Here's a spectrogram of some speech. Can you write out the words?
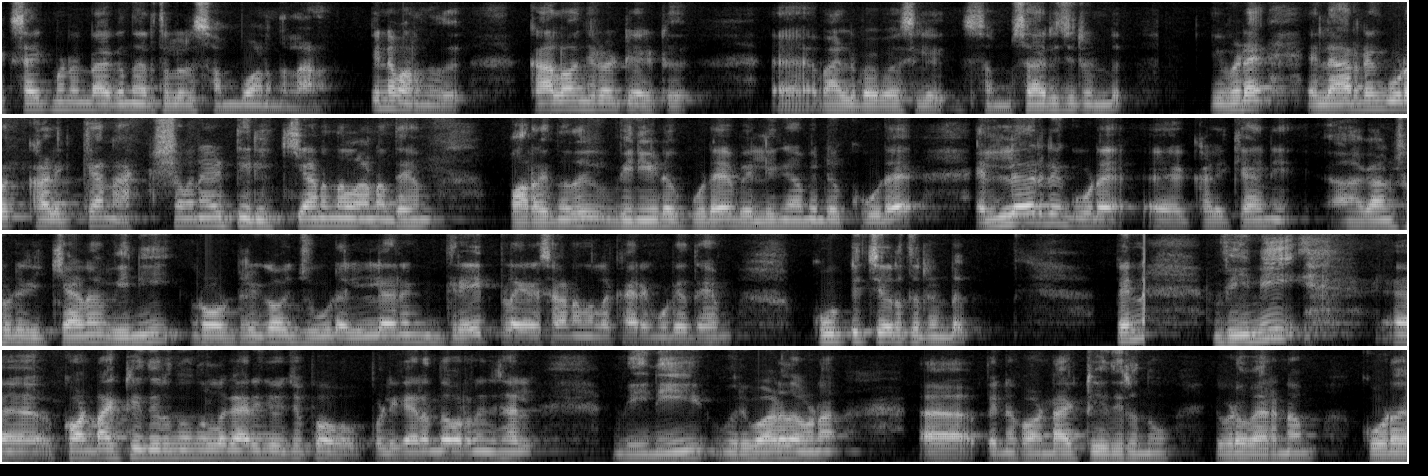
എക്സൈറ്റ്മെന്റ് ഉണ്ടാക്കുന്ന തരത്തിലൊരു സംഭവമാണെന്നുള്ളതാണ്. പിന്നെ പറഞ്ഞത് കാലോ അഞ്ചലോട്ടിയായിട്ട് വേൾഡ് പേപ്പേഴ്സിൽ സംസാരിച്ചിട്ടുണ്ട്. ഇവിടെ എല്ലാവരുടെയും കൂടെ കളിക്കാൻ അക്ഷമനായിട്ട് ഇരിക്കുകയാണെന്നുള്ളതാണ് അദ്ദേഹം പറയുന്നത് വിനിയുടെ കൂടെ വെല്ലിങ്ങാമിന്റെ കൂടെ എല്ലാവരുടെയും കൂടെ കളിക്കാൻ ആകാംക്ഷയോടെ ഇരിക്കുകയാണ്. വിനി റോഡ്രിഗോ ജൂഡ് എല്ലാവരും ഗ്രേറ്റ് പ്ലെയേഴ്സ് ആണെന്നുള്ള കാര്യം കൂടി അദ്ദേഹം കൂട്ടിച്ചേർത്തിട്ടുണ്ട്. പിന്നെ വിനി കോണ്ടാക്ട് ചെയ്തിരുന്നു എന്നുള്ള കാര്യം ചോദിച്ചപ്പോൾ പുള്ളിക്കാരൻ എന്താ പറഞ്ഞു വെച്ചാൽ വിനി ഒരുപാട് തവണ പിന്നെ കോണ്ടാക്ട് ചെയ്തിരുന്നു. ഇവിടെ വരണം കൂടെ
